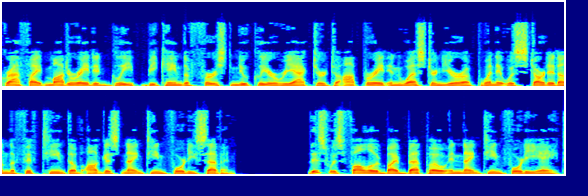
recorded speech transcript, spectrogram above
graphite-moderated GLEEP became the first nuclear reactor to operate in Western Europe when it was started on 15 August 1947. This was followed by BEPO in 1948.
